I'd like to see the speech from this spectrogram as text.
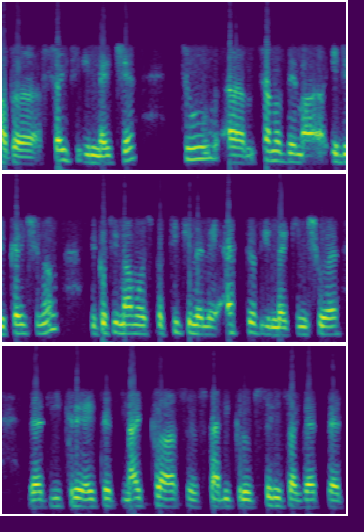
of a faith in nature. Two, um, some of them are educational, because Imam was particularly active in making sure that he created night classes, study groups, things like that, that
